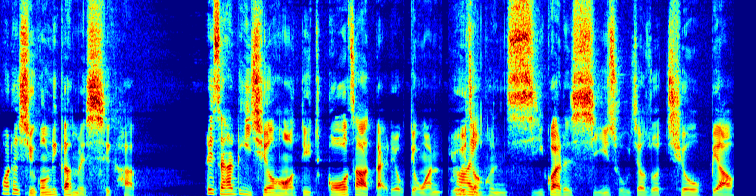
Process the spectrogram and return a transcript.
我在想讲你敢会适合？你知影立秋吼，伫古早大陆中湾有一种很奇怪的习俗，叫做秋膘。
